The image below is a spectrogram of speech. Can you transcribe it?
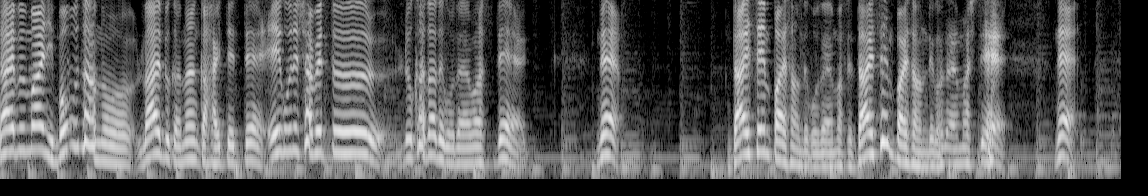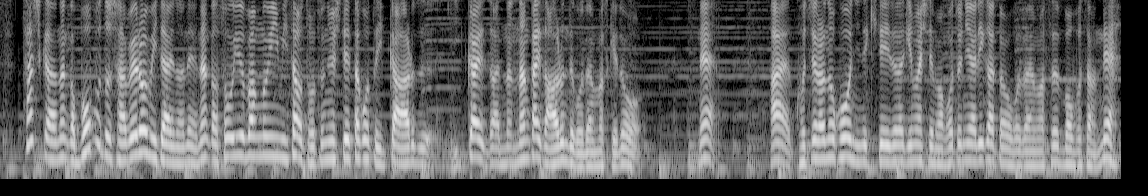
だいぶ前にボブさんのライブかなんか入ってて、英語で喋ってる方でございまして、ね、大先輩さんでございまして、大先輩さんでございまして、ね、確かなんかボブと喋ろうみたいなね、なんかそういう番組にミサを突入してたこと1回ある、1回か何回かあるんでございますけど、ね、はい、こちらの方にね、来ていただきまして、誠にありがとうございます、ボブさんね。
